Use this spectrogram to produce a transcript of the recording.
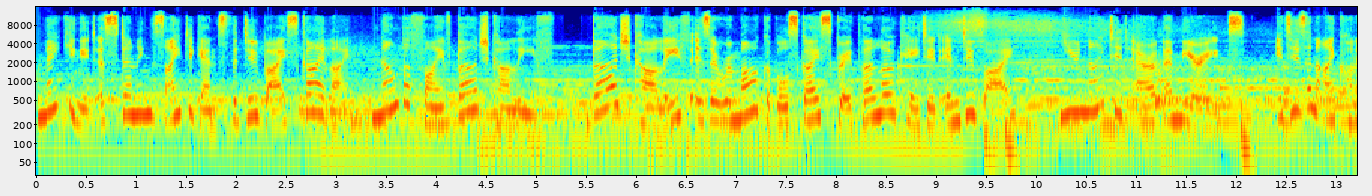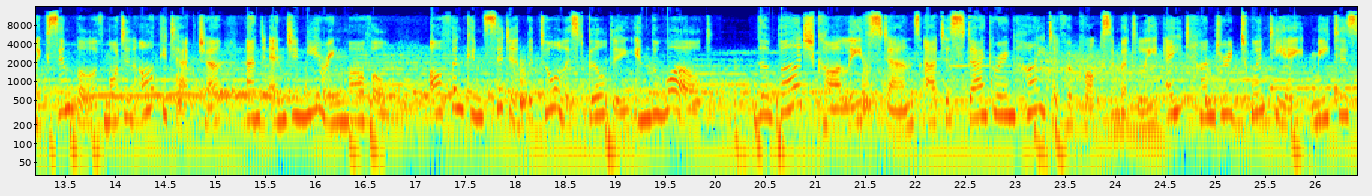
making it a stunning sight against the Dubai skyline. Number 5 Burj Khalif Burj Khalif is a remarkable skyscraper located in Dubai, United Arab Emirates. It is an iconic symbol of modern architecture and engineering marvel, often considered the tallest building in the world. The Burj Khalif stands at a staggering height of approximately 828 meters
